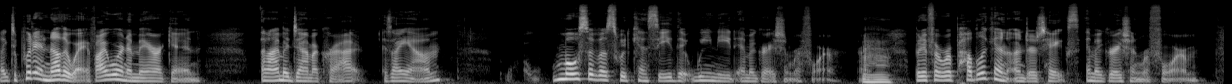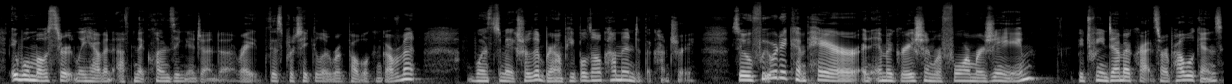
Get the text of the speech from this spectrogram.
Like to put it another way, if I were an American and I'm a Democrat, as I am, most of us would concede that we need immigration reform. Right? Mm-hmm. But if a Republican undertakes immigration reform, it will most certainly have an ethnic cleansing agenda, right? This particular Republican government wants to make sure that brown people don't come into the country. So if we were to compare an immigration reform regime between Democrats and Republicans,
